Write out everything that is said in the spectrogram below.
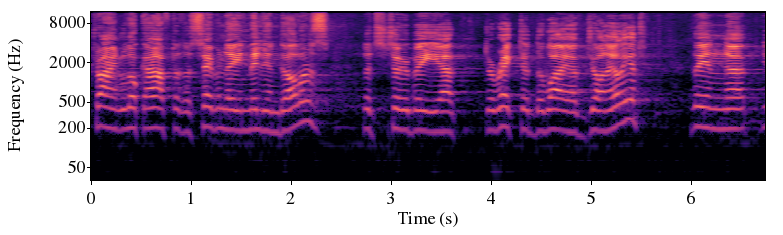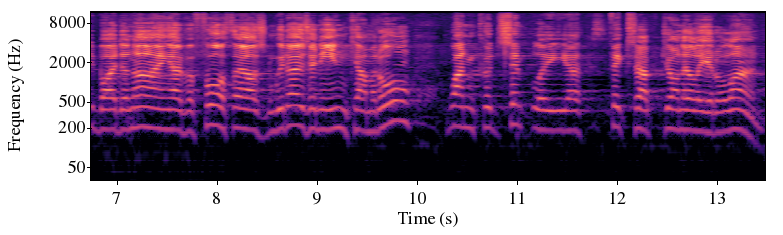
trying to look after the $17 million that's to be directed the way of John Elliott, then by denying over 4,000 widows any income at all, one could simply fix up John Elliott alone.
